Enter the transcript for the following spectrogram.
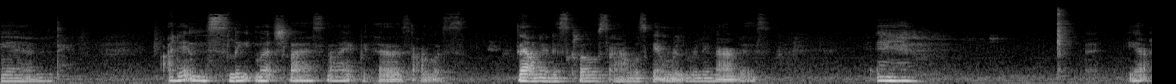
And I didn't sleep much last night because I was, down that this close, I was getting really, really nervous. And yeah.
